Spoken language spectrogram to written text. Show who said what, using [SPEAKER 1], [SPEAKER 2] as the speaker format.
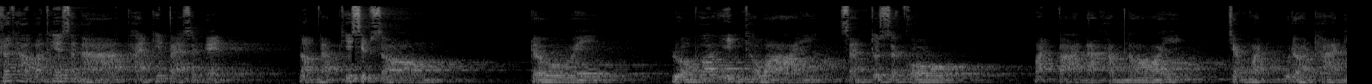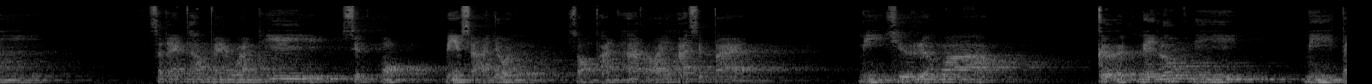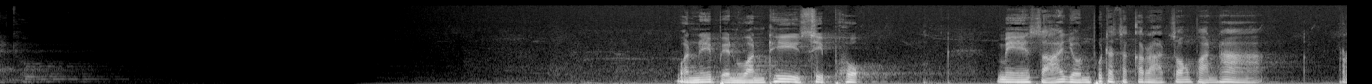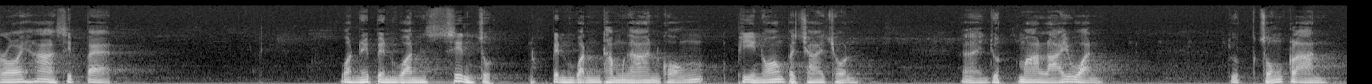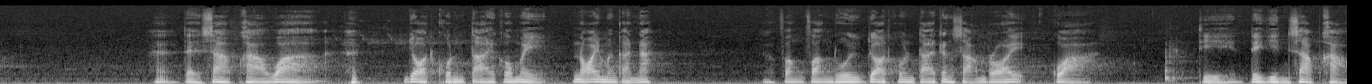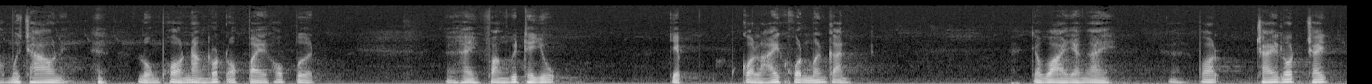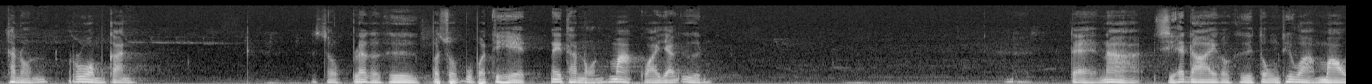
[SPEAKER 1] พระธรรมเทศนาแผ่นที่ 81 ลำดับที่ 12 โดย หลวงพ่ออินถวาย สันตุสโก วัดป่านาคำน้อย จังหวัดอุดรธานี แสดงธรรมในวันที่ 16 เมษายน 2558 มีชื่อเรื่องว่า เกิดในโลกนี้มีแต่ทุกข์
[SPEAKER 2] วันนี้เป็นวันที่ 16 เมษายนพุทธศักราช 2558 วันนี้เป็นวันสิ้นสุด เป็นวันทำงานของพี่น้องประชาชน หยุดมาหลายวัน หยุดสงกรานแต่ทราบข่าวว่ายอดคนตายก็ไม่น้อยเหมือนกันนะ ฟังฟังดูยอดคนตายทั้งสามร้อยกว่า ที่ได้ยินทราบข่าวเมื่อเช้าเนี่ยหลวงพ่อนั่งรถออกไปเขาเปิด ให้ฟังวิทยุ เจ็บก็หลายคนเหมือนกัน จะว่ายังไงเพราะใช้รถใช้ถนนร่วมกันศพแล้วก็คือประสบอุบัติเหตุในถนนมากกว่าอย่างอื่น แต่น่าเสียดายก็คือตรงที่ว่าเมา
